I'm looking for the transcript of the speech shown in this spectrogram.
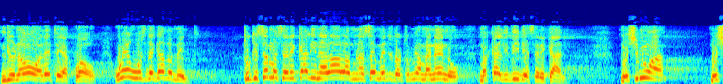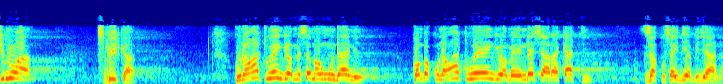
ndio na wao walete ya kwao? Where was the government? Tukisema serikali inalala, mnasema eti tutatumia maneno makali dhidi ya serikali. Mheshimiwa Mheshimiwa Spika, kuna watu wengi wamesema humu ndani kwamba kuna watu wengi wameendesha harakati za kusaidia vijana.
